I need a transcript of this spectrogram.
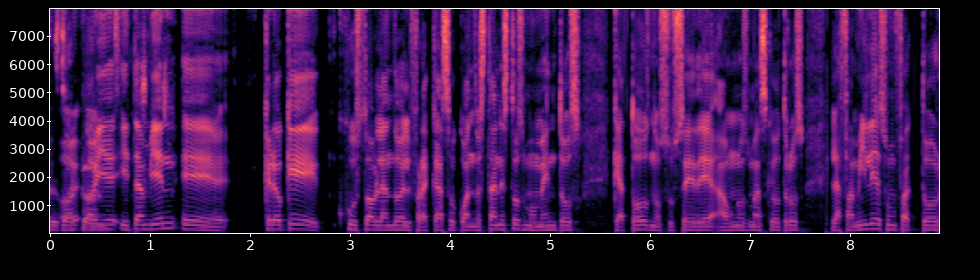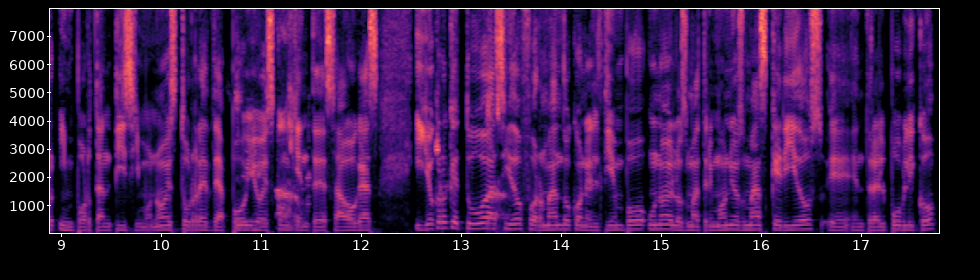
Oye, y también eh, creo que justo hablando del fracaso, cuando están estos momentos que a todos nos sucede, a unos más que otros, la familia es un factor importantísimo, ¿no? Es tu red de apoyo, es con quien te desahogas. Y yo creo que tú has ido formando con el tiempo uno de los matrimonios más queridos eh, entre el público.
